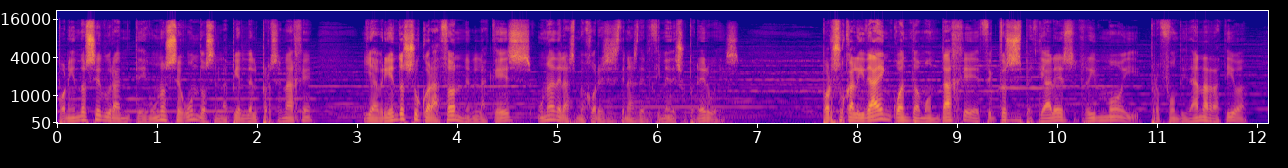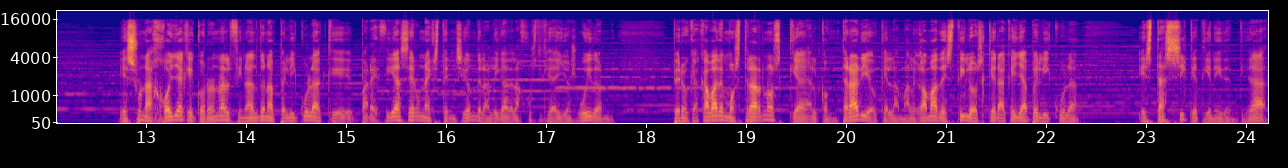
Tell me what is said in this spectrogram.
poniéndose durante unos segundos en la piel del personaje y abriendo su corazón en la que es una de las mejores escenas del cine de superhéroes. Por su calidad en cuanto a montaje, efectos especiales, ritmo y profundidad narrativa. Es una joya que corona el final de una película que parecía ser una extensión de la Liga de la Justicia de Josh Whedon, pero que acaba de mostrarnos que al contrario que la amalgama de estilos que era aquella película, esta sí que tiene identidad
